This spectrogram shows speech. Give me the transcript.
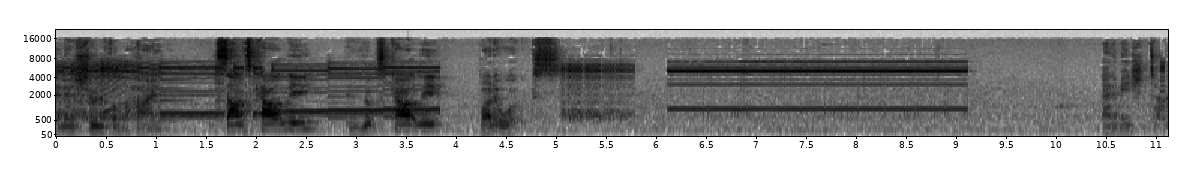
And then shoot him from behind. It sounds cowardly, it looks cowardly, but it works. Animation time.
